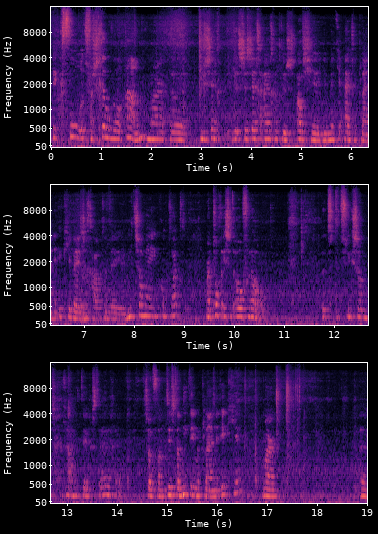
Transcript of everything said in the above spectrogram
ik voel het verschil wel aan, maar eh, u zegt, dus ze zeggen eigenlijk dus als je je met je eigen kleine ikje bezighoudt, dan ben je er niet zo mee in contact. Maar toch is het overal. Dat, dat vind ik zo'n rare tegenstrijdigheid. Zo van, het is dan niet in mijn kleine ikje, maar eh,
